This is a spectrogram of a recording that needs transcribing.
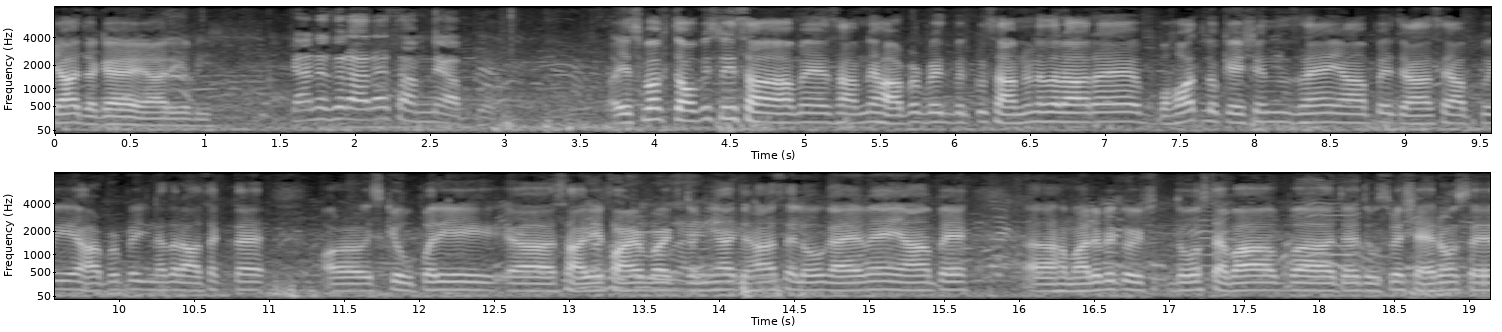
کیا جگہ ہے یار یہ بھی؟ کیا نظر آ رہا ہے سامنے آپ کو؟ اس وقت اوبیسلی ہمیں سامنے ہاربر برج بالکل سامنے نظر آ رہا ہے۔ بہت لوکیشنز ہیں یہاں پہ جہاں سے آپ کو یہ ہاربر برج نظر آ سکتا ہے۔ اور اس کے اوپر ہی سارے فائر ورکس دنیا جہاں سے لوگ آئے ہوئے ہیں یہاں پہ ہمارے بھی کچھ دوست احباب جو ہے دوسرے شہروں سے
